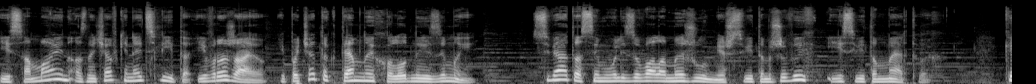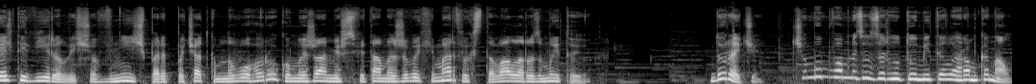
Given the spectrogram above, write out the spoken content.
і Самайн означав кінець літа і врожаю, і початок темної холодної зими. Свято символізувало межу між світом живих і світом мертвих. Кельти вірили, що в ніч перед початком нового року межа між світами живих і мертвих ставала розмитою. До речі, чому б вам не зазирнути у мій телеграм-канал?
